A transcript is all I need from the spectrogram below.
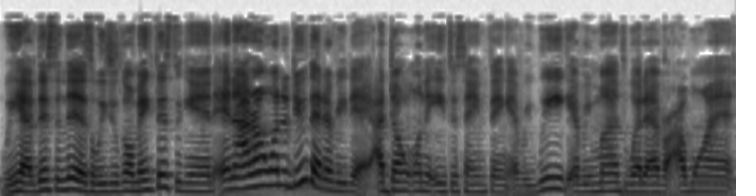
we have this and this, we just gonna make this again. And I don't want to do that every day. I don't want to eat the same thing every week, every month, whatever. I want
